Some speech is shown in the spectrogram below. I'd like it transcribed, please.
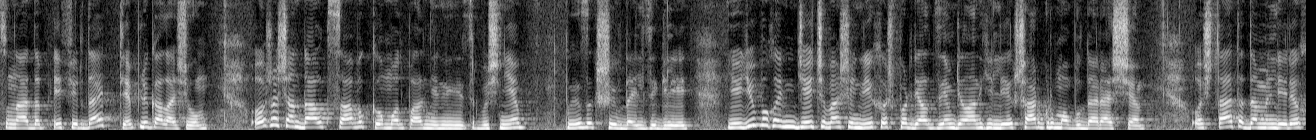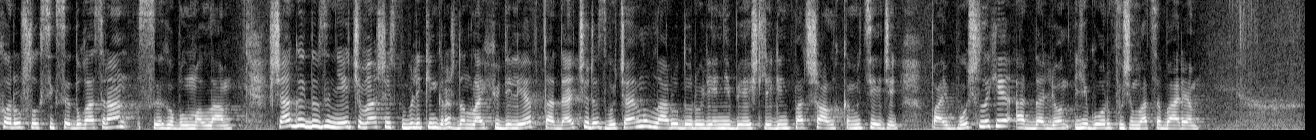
сунадып эфирда теплі галажу. Оша шандалк савы кымыл палнелінезірбішне пызык шивда илзе келет. Ею бұғынже чывашын лихыш пырдял земделан келек шар күрма бұлдарашы. Ошта тадамынлері хорошлық сиксе дуғасыран сығы бұлмалла. Шагай дузыне Чываш республикин гражданлар хюделев тада чрезвычайно лару дорурени бешлеген патшалық комитетен пай бушлыхе Ардален Егоров ужимлаца баре.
